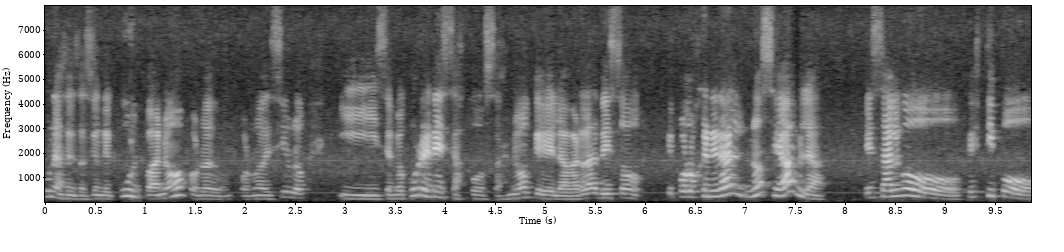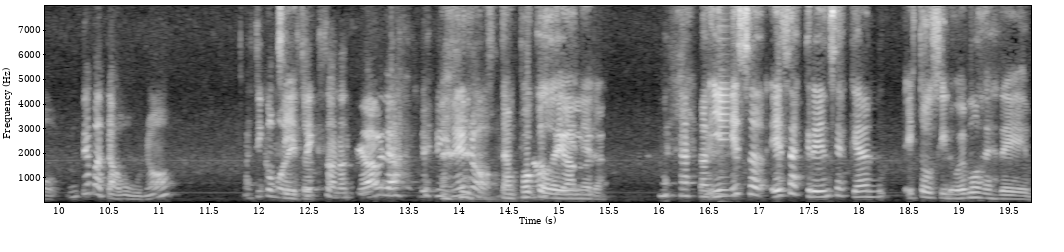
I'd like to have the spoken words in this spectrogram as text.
una sensación de culpa, ¿no? Por, no decirlo. Y se me ocurren esas cosas, ¿no? Que la verdad de eso, que por lo general no se habla. Es algo que es tipo un tema tabú, ¿no? Así como de sexo no se habla, de dinero. Tampoco de dinero. y esas creencias que han, esto si lo vemos desde,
